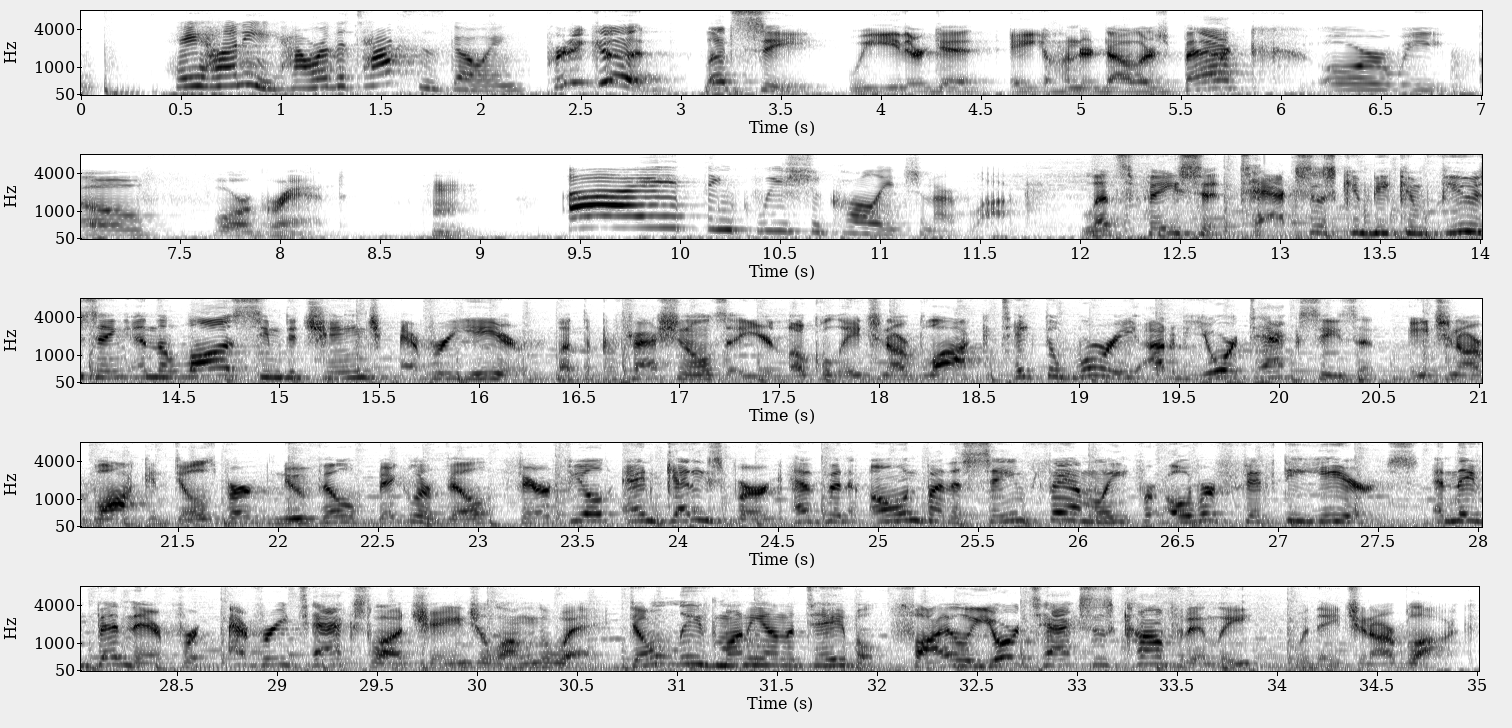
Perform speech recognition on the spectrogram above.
Hey, honey, how are the taxes going? Pretty good. Let's see. We either get $800 back or we owe 4 grand. Hmm. I think we should call H&R Block. Let's face it, taxes can be confusing and the laws seem to change every year. Let the professionals at your local H&R Block take the worry out of your tax season. H&R Block in Dillsburg, Newville, Biglerville, Fairfield, and Gettysburg have been owned by the same family for over 50 years, and they've been there for every tax law change along the way. Don't leave money on the table. File your taxes confidently with H&R Block.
